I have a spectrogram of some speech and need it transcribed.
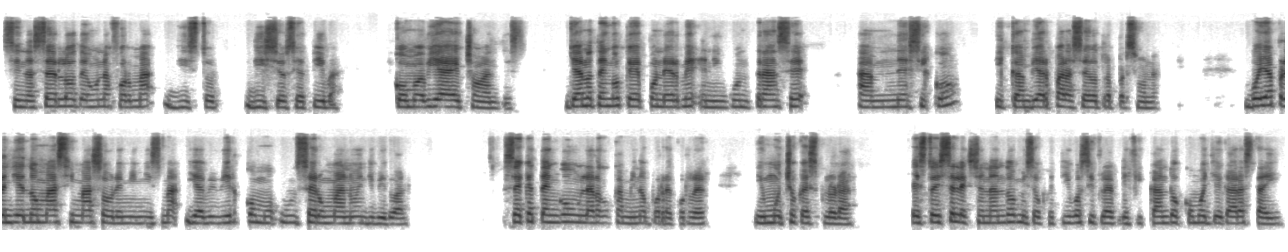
sin hacerlo de una forma disociativa, como había hecho antes. Ya no tengo que ponerme en ningún trance amnésico y cambiar para ser otra persona. Voy aprendiendo más y más sobre mí misma y a vivir como un ser humano individual. Sé que tengo un largo camino por recorrer y mucho que explorar, Estoy seleccionando mis objetivos y planificando cómo llegar hasta ahí.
